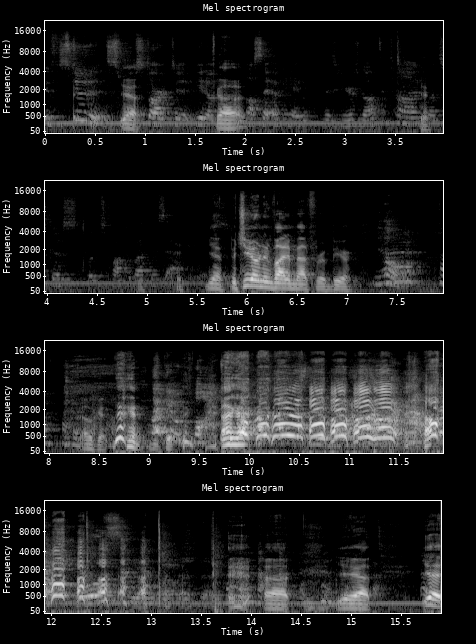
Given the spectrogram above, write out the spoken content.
if students Yeah. will start to, you know, Uh, I'll say, okay, here's not the time, Yeah. let's go, let's talk about this afterwards. Yeah, but you don't invite him out for a beer. No, Okay. I give him five. Uh, yeah, yeah,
